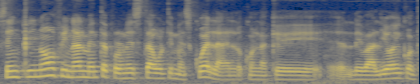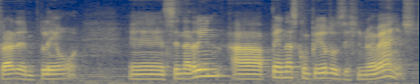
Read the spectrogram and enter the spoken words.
se inclinó finalmente por esta última escuela, con la que eh, le valió encontrar empleo en Senadrín apenas cumplidos los 19 años.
